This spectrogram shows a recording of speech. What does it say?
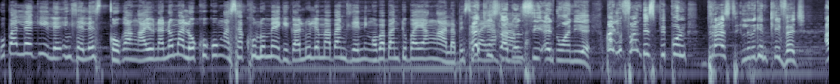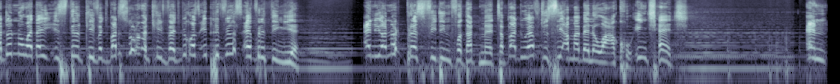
Kubalekile indlela esigqoka ngayo nanoma lokhu kungasakhulumeki kalula emabandleni ngoba abantu bayangala bese At least I don't bayahamba see anyone here. But you find these people dressed like in cleavage. I don't know whether it's still cleavage, but it's no longer cleavage because it reveals everything here. And you are not breastfeeding for that matter, but we have to see amabele wako in church. And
